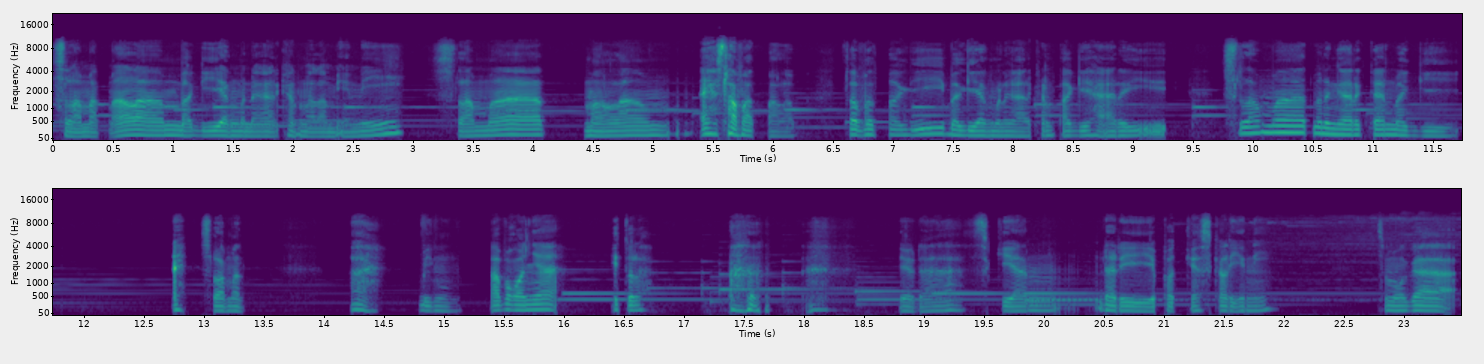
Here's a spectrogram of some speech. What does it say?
Selamat malam bagi yang mendengarkan malam ini. Selamat malam eh selamat malam. Selamat pagi bagi yang mendengarkan pagi hari selamat mendengarkan bagi eh selamat. Ah bingung. Ah pokoknya itulah. Ya udah sekian dari podcast kali ini. Semoga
